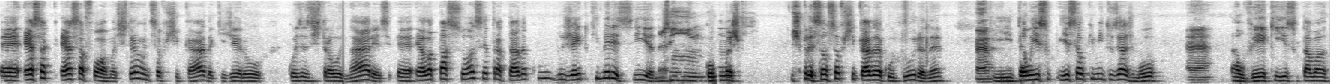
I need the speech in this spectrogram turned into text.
é, essa, essa forma extremamente sofisticada, que gerou coisas extraordinárias, é, ela passou a ser tratada com, do jeito que merecia, né? Sim. como uma expressão sofisticada da cultura. Né? É. E, então, isso, isso é o que me entusiasmou é. ao ver que isso estava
